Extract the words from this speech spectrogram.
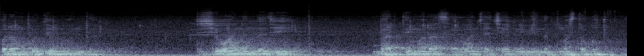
परमपूज्य महंत शिवानंदजी भारती महाराज सर्वांच्या चरणी मी नतमस्तक होतो.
